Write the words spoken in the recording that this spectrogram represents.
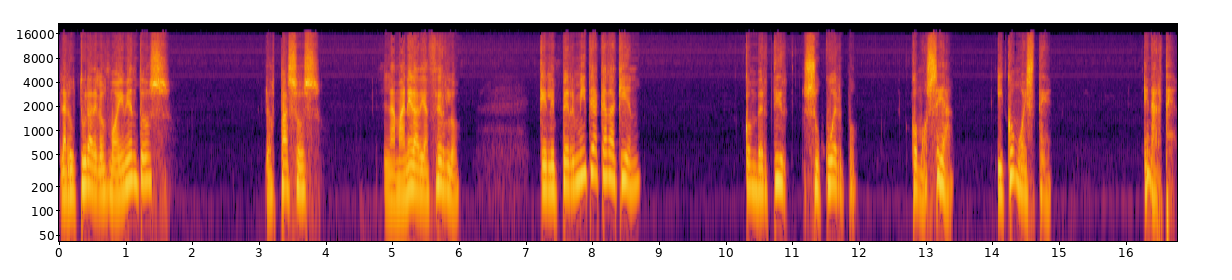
La ruptura de los movimientos, los pasos, la manera de hacerlo, que le permite a cada quien convertir su cuerpo, como sea y como esté, en arte.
